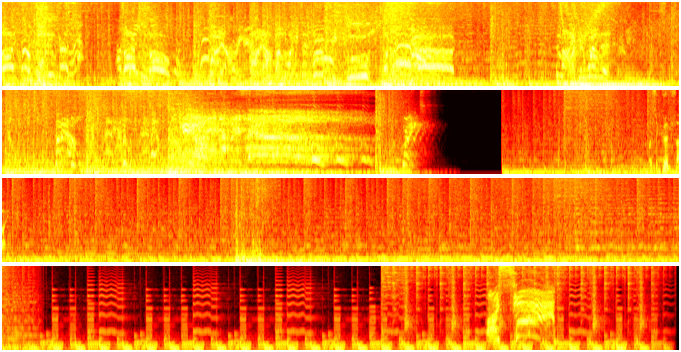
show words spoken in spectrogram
Time stone! Hadouken! I'll Time drain you! stone! Fire! Fire! I can win this! Great! It was a good fight. Oh, shit!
